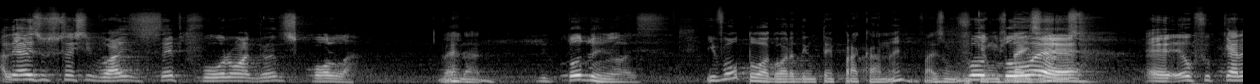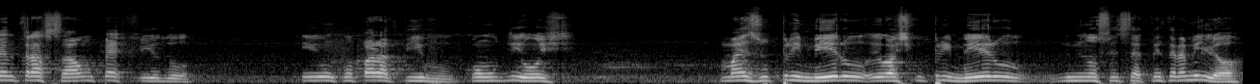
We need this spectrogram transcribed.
Aliás, os festivais sempre foram a grande escola Verdade. de todos nós. E voltou agora de um tempo pra cá, né? Faz um, que, uns Voltou, 10 é, anos. é. Eu fico querendo traçar um perfil do, e um comparativo com o de hoje. Mas o primeiro, eu acho que o primeiro, de 1970, era melhor.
